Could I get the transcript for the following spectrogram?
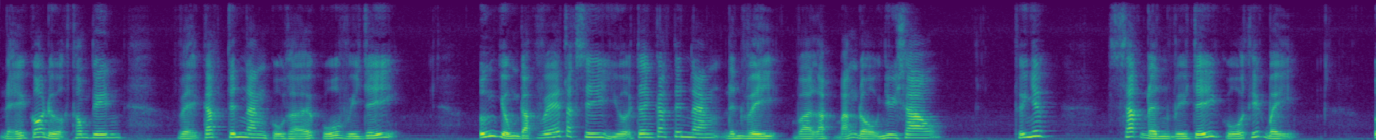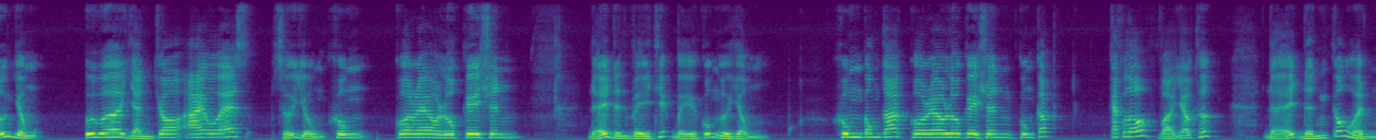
để có được thông tin về các tính năng cụ thể của vị trí. Ứng dụng đặt vé taxi dựa trên các tính năng định vị và lập bản đồ như sau. Thứ nhất, xác định vị trí của thiết bị. Ứng dụng Uber dành cho iOS sử dụng khung Corel Location để định vị thiết bị của người dùng. Khung công tác Corel Location cung cấp các lốp và giao thức để định cấu hình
